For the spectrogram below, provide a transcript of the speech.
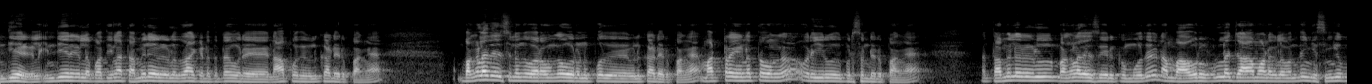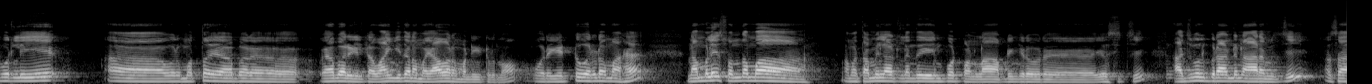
இந்தியர்கள் இந்தியர்களில் பார்த்திங்கன்னா தமிழர்கள் தான் கிட்டத்தட்ட ஒரு நாற்பது விழுக்காடு இருப்பாங்க. பங்களாதேஷ்லேருந்து வரவங்க ஒரு முப்பது விழுக்காடு இருப்பாங்க. மற்ற இனத்தவங்க ஒரு இருபது பர்சன்ட் இருப்பாங்க. தமிழர்கள் பங்களாதேஷ் இருக்கும்போது நம்ம அவருக்குள்ள ஜாமான்களை வந்து இங்கே சிங்கப்பூர்லேயே ஒரு மொத்த வியாபார வியாபாரிகள்கிட்ட வாங்கி தான் நம்ம வியாபாரம் பண்ணிகிட்டு இருந்தோம். ஒரு எட்டு வருடமாக நம்மளே சொந்தமாக நம்ம தமிழ்நாட்டிலேருந்து இம்போர்ட் பண்ணலாம் அப்படிங்கிற ஒரு யோசித்து அஜ்மல் பிராண்டுன்னு ஆரம்பித்து ச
